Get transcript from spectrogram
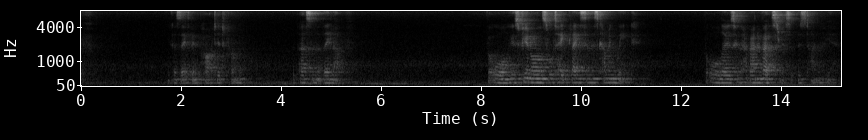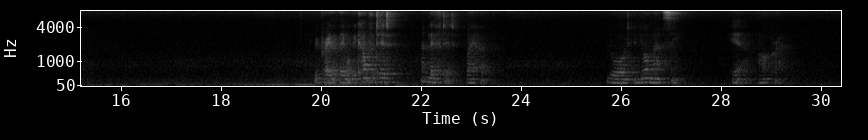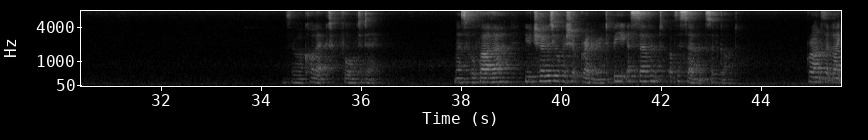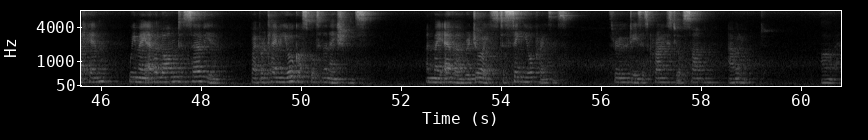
because they've been parted from the person that they love. For all whose funerals will take place in this coming week, for all those who have anniversaries at this time of year. We pray that they will be comforted and lifted by hope. Lord, in your mercy, hear our prayer. And so our collect for today. Merciful Father, you chose your Bishop Gregory to be a servant of the servants of God. Grant that, like him, we may ever long to serve you by proclaiming your gospel to the nations, and may ever rejoice to sing your praises through Jesus Christ, your Son, our Lord. Amen.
